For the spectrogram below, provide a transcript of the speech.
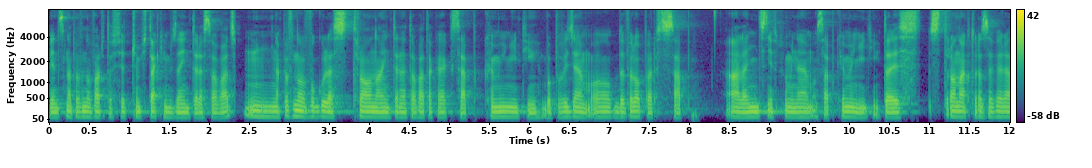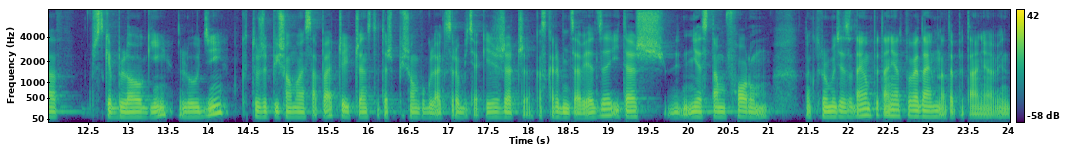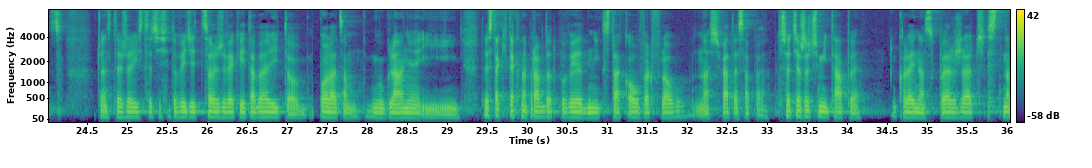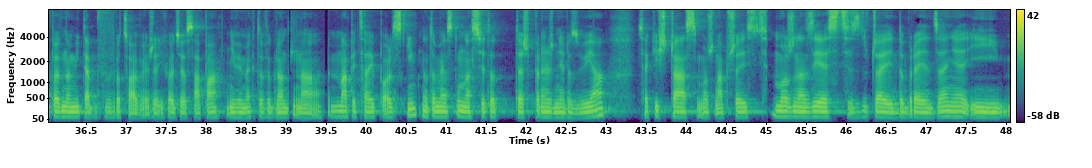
więc na pewno warto się czymś takim zainteresować. Na pewno w ogóle strona internetowa taka jak SAP Community, bo powiedziałem o Developers SAP, ale nic nie wspominałem o SAP Community. To jest strona, która zawiera wszystkie blogi ludzi, którzy piszą o SAP, czyli często też piszą w ogóle, jak zrobić jakieś rzeczy, taka skarbnica wiedzy i też jest tam forum, na którym ludzie zadają pytania, odpowiadają na te pytania, więc często jeżeli chcecie się dowiedzieć, co leży w jakiej tabeli, to polecam googlanie i to jest taki tak naprawdę odpowiednik Stack Overflow na świat SAP. Trzecia rzecz, meetupy. Kolejna super rzecz jest na pewno meetup w Wrocławiu, jeżeli chodzi o SAPA. Nie wiem, jak to wygląda na mapie całej Polski, natomiast u nas się to też prężnie rozwija. Co jakiś czas można przyjść, można zjeść zazwyczaj dobre jedzenie i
